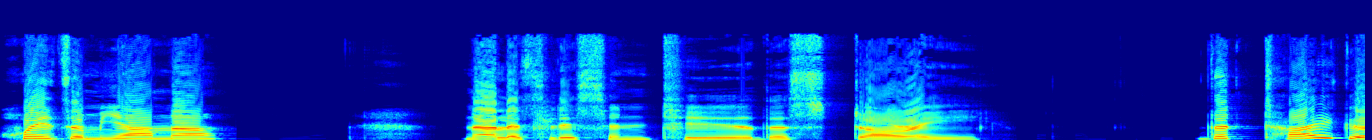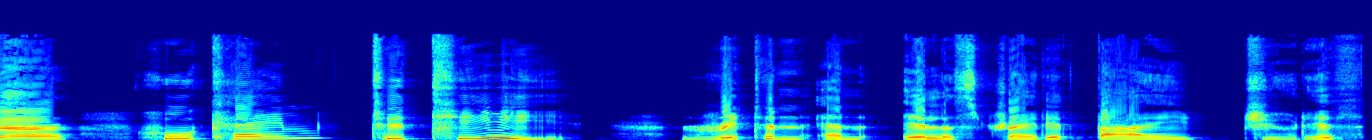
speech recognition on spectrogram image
会怎么样呢？Now let's listen to the story. The tiger who came to tea written and illustrated by Judith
